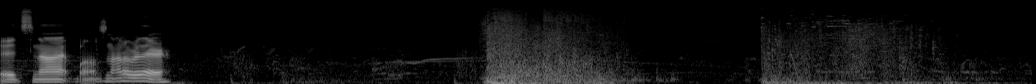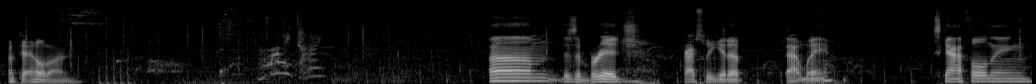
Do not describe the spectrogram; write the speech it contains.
It's not. Well, it's not over there. Okay, hold on. Mommy time. Um, there's a bridge. Perhaps we get up that way. Scaffolding.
